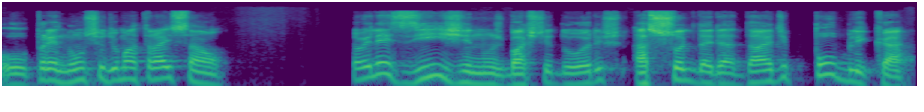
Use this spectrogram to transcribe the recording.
o prenúncio de uma traição. Então, ele exige nos bastidores a solidariedade pública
